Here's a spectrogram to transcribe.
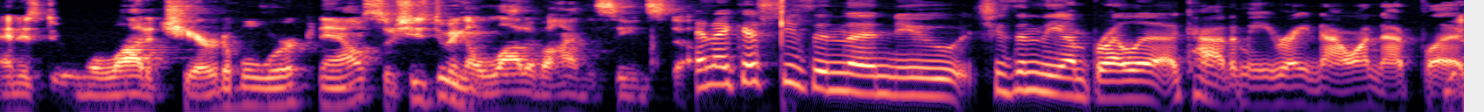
and is doing a lot of charitable work now. So she's doing a lot of behind the scenes stuff. And I guess she's in the new she's in the Umbrella Academy right now on Netflix.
